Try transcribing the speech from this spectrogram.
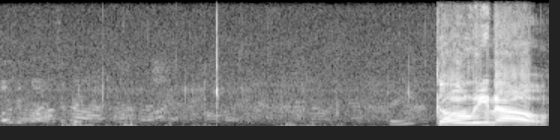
Logan line zipping. Go, Lino.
